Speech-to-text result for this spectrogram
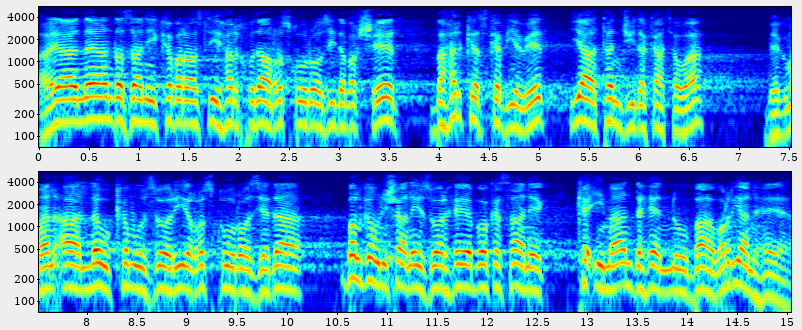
ئایا نەیان دەزانی کە بەڕاستی هەر خوددا ڕسق و ڕۆزی دەبەخشێت بە هەر کەس کە بیەوێت یا تەنجی دەکاتەوە بێگومان ئا لەو کەم و زۆری ڕسق و ڕۆزیەدا بەڵگە و نیشانەی زۆر کە ئیمان دەهێن و باوەڕیان هەیە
